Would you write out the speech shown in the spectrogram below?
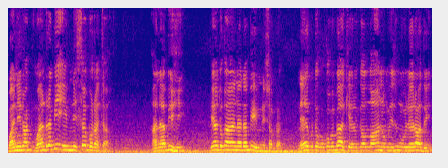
وان رب وان ربيع بن سبرة. أنا به في عندك أنا ربيع بن سبرة. Sabra naye kutoka kwa babake radhiallahu anhu Mwenyezi Mungu vile radhi.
